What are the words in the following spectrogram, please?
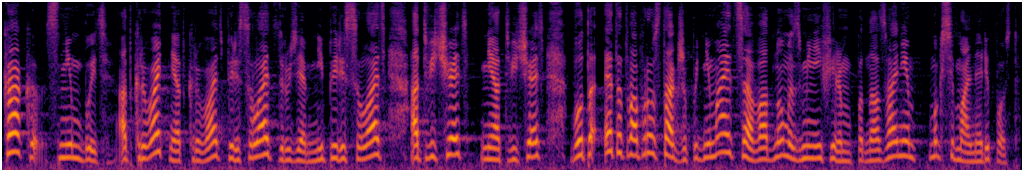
Как с ним быть? Открывать, не открывать, пересылать друзьям, не пересылать, отвечать, не отвечать? Вот этот вопрос также поднимается в одном из мини-фильмов под названием «Максимальный репост».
